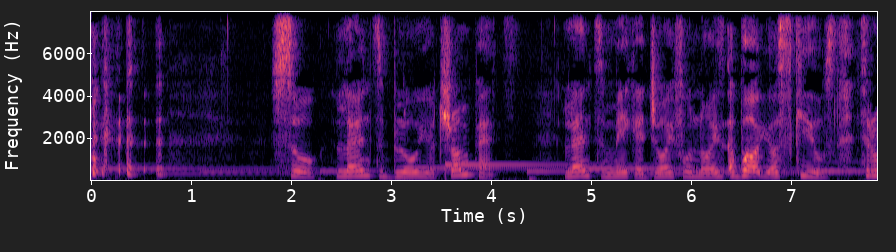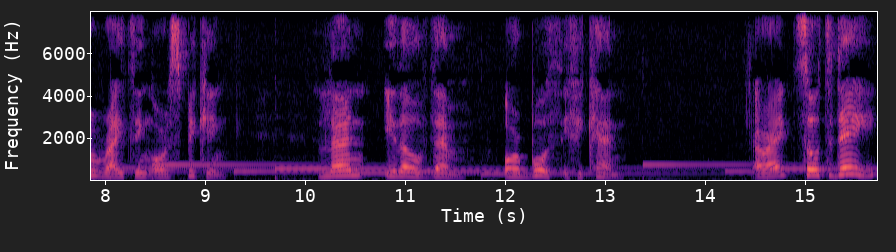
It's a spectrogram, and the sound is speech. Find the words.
so learn to blow your trumpet. Learn to make a joyful noise about your skills through writing or speaking. Learn either of them or both if you can. All right? So today,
